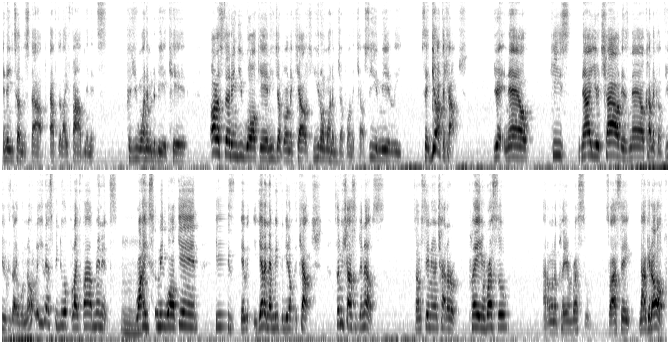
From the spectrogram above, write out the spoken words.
and then you tell him to stop after like five minutes because you want him to be a kid. All of a sudden, you walk in, he jump on the couch. You don't want him to jump on the couch, so you immediately say, "Get off the couch." You're now he's now your child is now kind of confused. He's like, well, normally he lets me do it for like five minutes. Mhm. Why he soon he walk in, he's yelling at me for getting off the couch. So let me try something else. So I'm sitting there and try to play and wrestle. I don't want to play and wrestle. So I say, knock it off.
